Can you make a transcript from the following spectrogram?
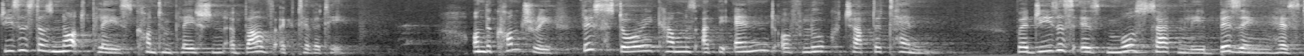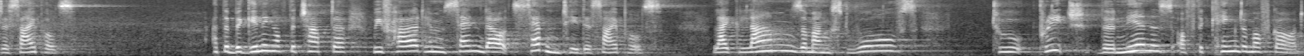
Jesus does not place contemplation above activity. On the contrary, this story comes at the end of Luke chapter 10 where Jesus is most certainly busying his disciples. At the beginning of the chapter, we've heard him send out 70 disciples, like lambs amongst wolves, to preach the nearness of the kingdom of God.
